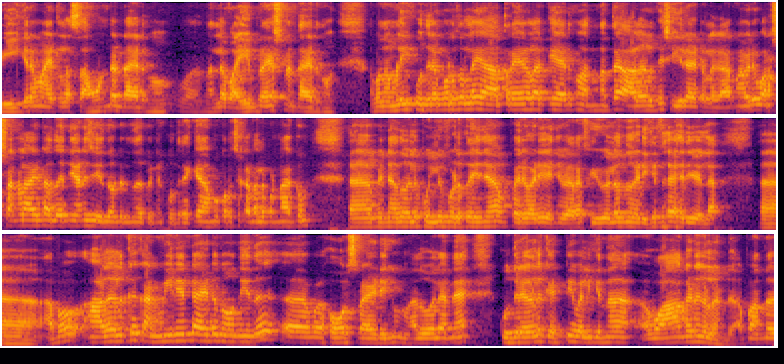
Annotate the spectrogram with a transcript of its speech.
ഭീകരമായിട്ടുള്ള സൗണ്ട് ഉണ്ടായിരുന്നു. നല്ല വൈബ്രേഷൻ ഉണ്ടായിരുന്നു. അപ്പോൾ നമ്മൾ ഈ കുതിരപ്പുറത്തുള്ള യാത്രകളൊക്കെ ആയിരുന്നു അന്നത്തെ ആളുകൾക്ക് ശീലമായിട്ടുള്ളത്. കാരണം അവർ വർഷങ്ങളായിട്ട് അത് തന്നെയാണ് ചെയ്തുകൊണ്ടിരുന്നത്. പിന്നെ കുതിരയ്ക്ക് ആകുമ്പോൾ കുറച്ച് കടലപ്പിണ്ണാക്കും. പിന്നെ അതുപോലെ പുല്ലും കൊടുത്തു കഴിഞ്ഞാൽ പരിപാടി കഴിഞ്ഞ് വേറെ ഫ്യൂവലൊന്നും അടിക്കേണ്ട കാര്യമില്ല. അപ്പോൾ ആളുകൾക്ക് കൺവീനിയന്റ് ആയിട്ട് തോന്നിയത് ഹോഴ്സ് റൈഡിങ്ങും അതുപോലെ തന്നെ കുതിരകൾ കെട്ടി വലിക്കുന്ന വാഗണുകളുണ്ട്. അപ്പോൾ അത്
